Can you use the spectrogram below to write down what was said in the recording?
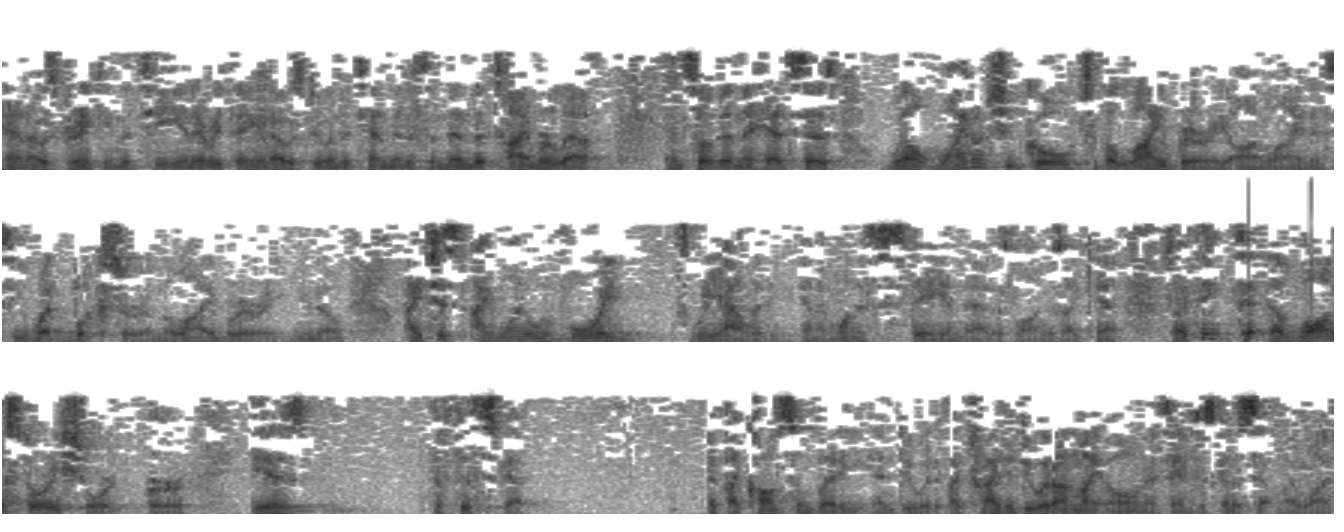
And I was drinking the tea and everything, and I was doing the 10 minutes, and then the timer left. And so then the head says, well, why don't you go to the library online and see what books are in the library, you know? I just, I want to avoid reality, and I want to stay in that as long as I can. So I think, a long story short, er, is the fifth step. If I call somebody and do it, if I try to do it on my own, I say I'm just going to set my watch.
